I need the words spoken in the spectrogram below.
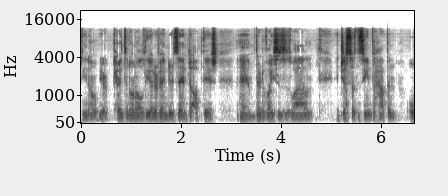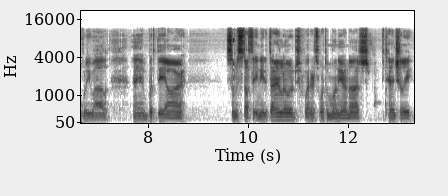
you know you're counting on all the other vendors then to update um, their devices as well it just doesn't seem to happen overly well. Um, but they are some of the stuff that you need to download whether it's worth the money or not potentially.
